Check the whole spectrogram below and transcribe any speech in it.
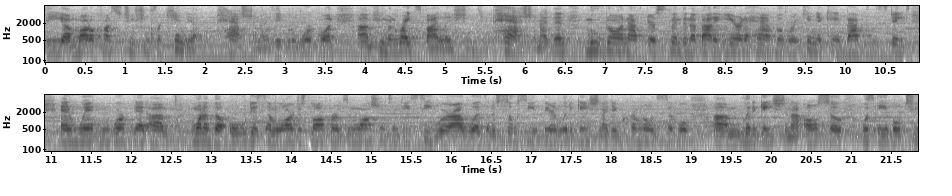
the uh, model constitution for Kenya. Passion. I was able to work on um, human rights violations. Passion. I then moved on after spending about a year and a half over in Kenya, came back to the States and went and worked at um, one of the oldest and largest law firms in Washington, D.C., where I was an associate there in litigation. I did criminal and civil um, litigation. I also was able to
